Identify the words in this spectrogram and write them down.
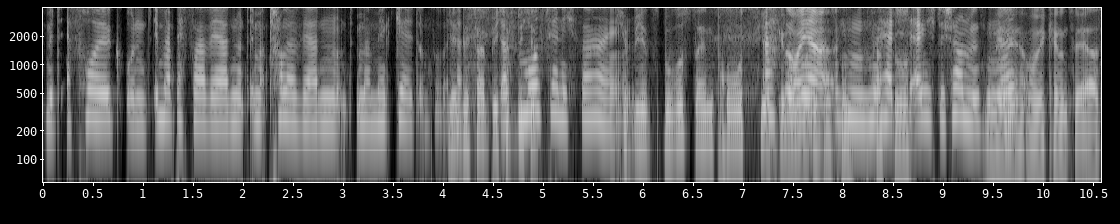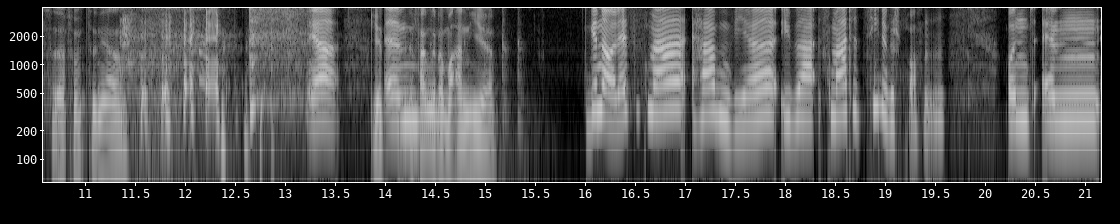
mit Erfolg und immer besser werden und immer toller werden und immer mehr Geld und so weiter. Ja, deshalb, ich das muss jetzt, ja nicht sein. Ich habe jetzt bewusst einen provoziert. Ach so, genau so ja. ist es. Ne? Hm, Das hätte ich eigentlich durchschauen müssen, nee, ne? aber wir kennen uns ja erst äh, 15 Jahre. Ja. Jetzt Ähm, äh, fangen wir doch mal an hier. Genau, letztes Mal haben wir über smarte Ziele gesprochen. Und ähm,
